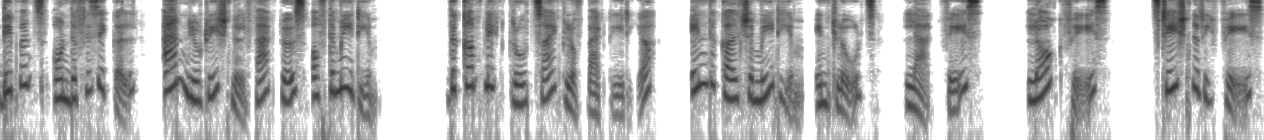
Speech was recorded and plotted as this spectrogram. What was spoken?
depends on the physical and nutritional factors of the medium. The complete growth cycle of bacteria in the culture medium includes lag phase, log phase, stationary phase,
